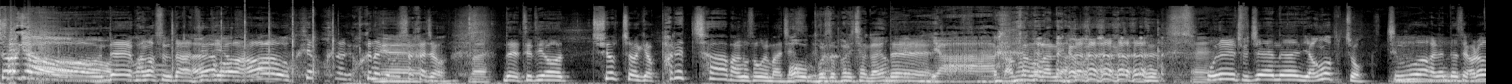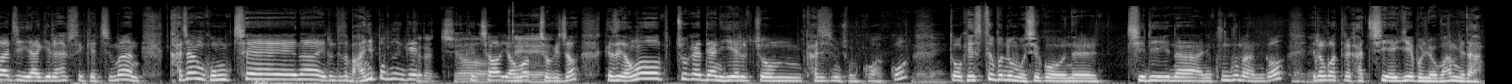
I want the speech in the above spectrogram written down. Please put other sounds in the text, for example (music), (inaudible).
적용. 네 반갑습니다. 드디어 아, 아우 화끈하게, 화끈하게 네. 시작하죠. 네. 네 드디어 취업 저격 8회차 방송을 어 맞이했습니다. 벌써 8회차인가요? 네. 야 깜짝 놀랐네요. (laughs) 네. 오늘 주제는 영업 쪽 직무와 관련돼서 여러 가지 이야기를 할 수 있겠지만 가장 공채나 이런 데서 많이 뽑는 게 그렇죠. 그렇죠 영업 네. 쪽이죠. 그래서 영업 쪽에 대한 이해를 좀 가지시면 좋을 것 같고 네네. 또 게스트 분을 모시고 오늘 질의나 아니 궁금한 거 네네. 이런 것들을 같이 얘기해 보려고 합니다.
